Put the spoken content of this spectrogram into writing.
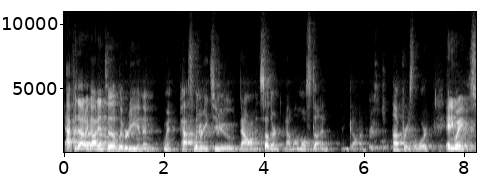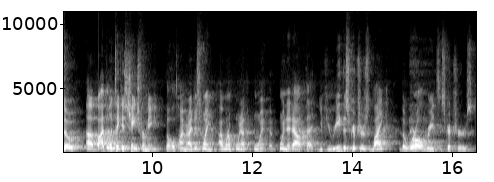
after that, I got into Liberty and then went past Liberty to now I'm in Southern and I'm almost done. God. Uh, praise the Lord. Anyway, so uh, Bible intake has changed for me the whole time, and I just want I want to point out the point point it out that if you read the scriptures like the world reads the scriptures,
